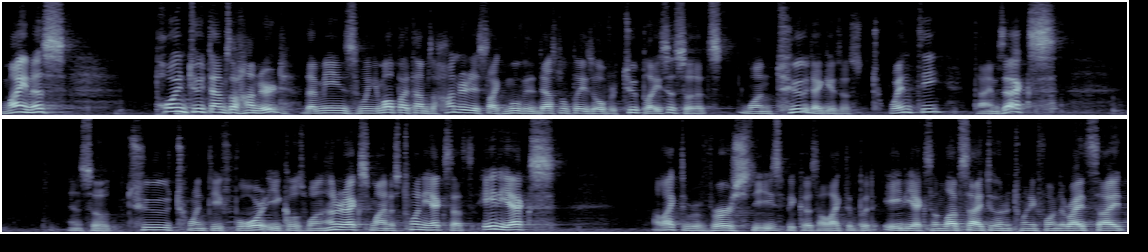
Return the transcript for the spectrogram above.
minus 0.2 times 100, that means when you multiply times 100, it's like moving the decimal place over two places. So that's 1, 2, that gives us 20 times x. And so 224 equals 100x minus 20x, that's 80x. I like to reverse these because I like to put 80x on the left side, 224 on the right side.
